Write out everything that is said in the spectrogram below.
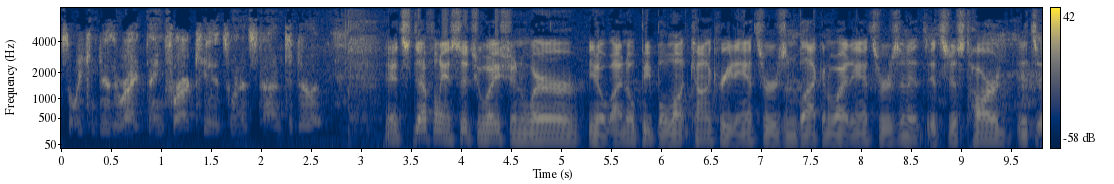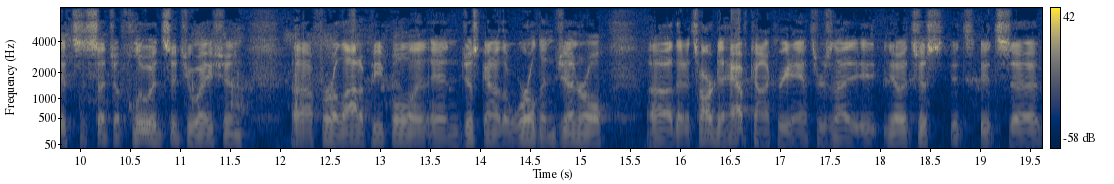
so we can do the right thing for our kids when it's time to do it. It's definitely a situation where you know I know people want concrete answers and black and white answers, and it, it's just hard. It's it's such a fluid situation uh, for a lot of people and, and, just kind of the world in general uh, that it's hard to have concrete answers. And I, you know, it's just it's it's uh,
